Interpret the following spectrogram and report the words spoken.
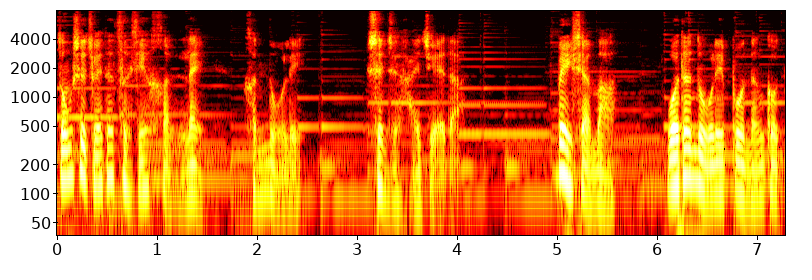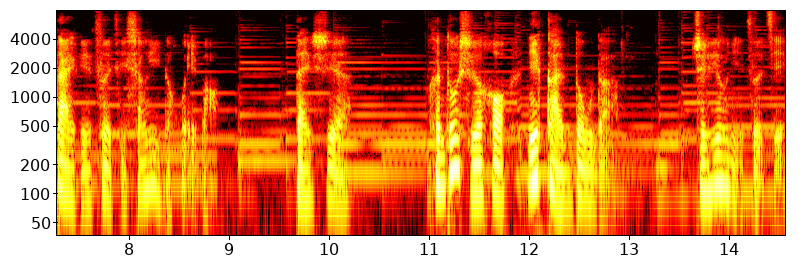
总是觉得自己很累、很努力，甚至还觉得，为什么？我的努力不能够带给自己相应的回报，但是，很多时候你感动的只有你自己。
